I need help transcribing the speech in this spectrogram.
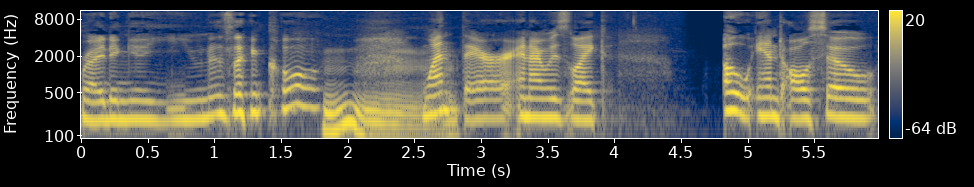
riding a unicycle, Hmm. went there, and I was like, oh, and also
